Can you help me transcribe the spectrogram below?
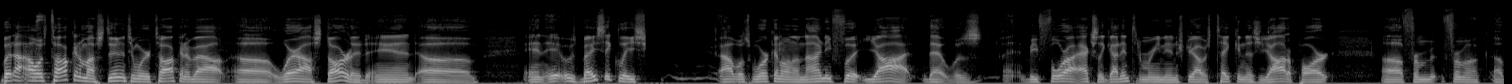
but I, I was talking to my students, and we were talking about uh, where I started, and uh, and it was basically I was working on a 90 foot yacht that was before I actually got into the marine industry. I was taking this yacht apart uh, from from a, a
